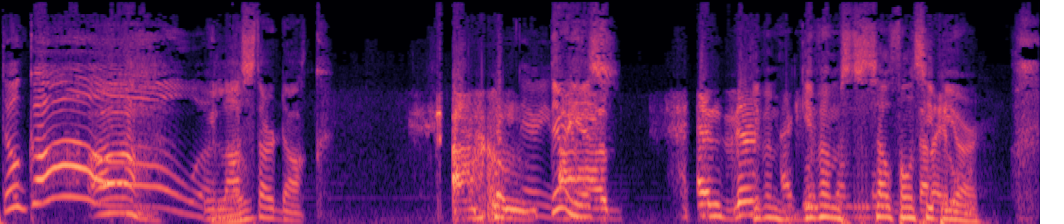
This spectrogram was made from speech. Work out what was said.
Don't go! Oh, we lost our doc. Um, There you There he uh, is. and there's Give him, give him cell phone that I- CPR.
